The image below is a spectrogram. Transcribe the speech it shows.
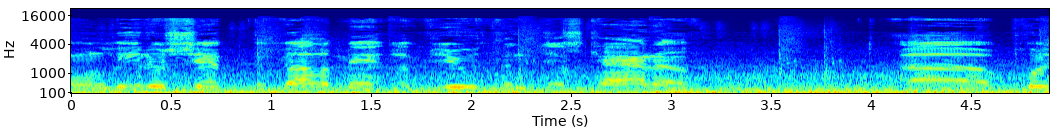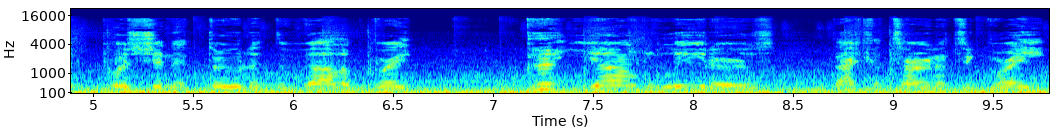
on leadership development of youth and just kind of uh, pu- pushing it through to develop great, good young leaders that can turn into great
